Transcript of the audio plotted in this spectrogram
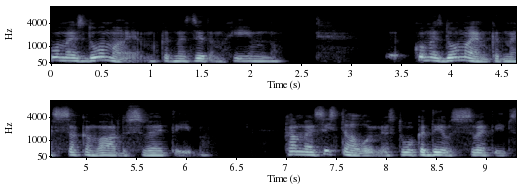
ko mēs domājam, kad mēs dziedam himnu? Ko mēs domājam, kad mēs sakam vārdu svētība? Kā mēs iztēlojamies to, ka Dievs svētības,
